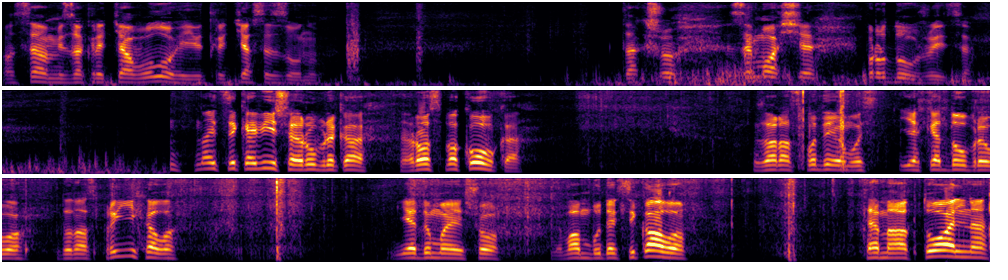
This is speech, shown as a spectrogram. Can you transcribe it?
Оце вам і закриття вологи і відкриття сезону. Так що зима ще продовжується. Найцікавіша рубрика розпаковка. Зараз подивимось, яке добриво до нас приїхало. Я думаю, що вам буде цікаво. Тема актуальна.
